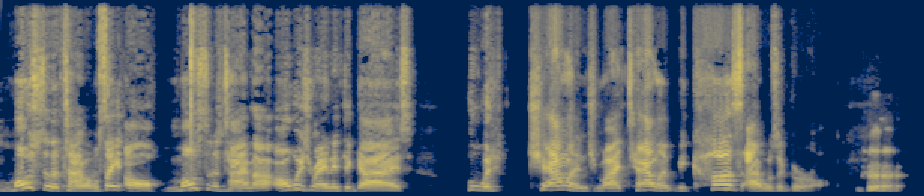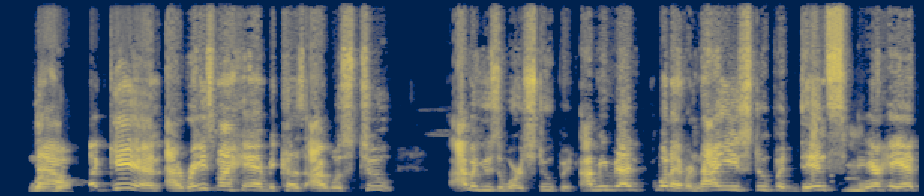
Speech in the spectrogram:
most of the time, I won't say all, most of the mm-hmm. time, I always ran into guys who would challenge my talent because I was a girl. now, again, I raised my hand because I was too, I'm gonna use the word stupid. I mean, whatever, naive, stupid, dense, mm-hmm. airhead,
